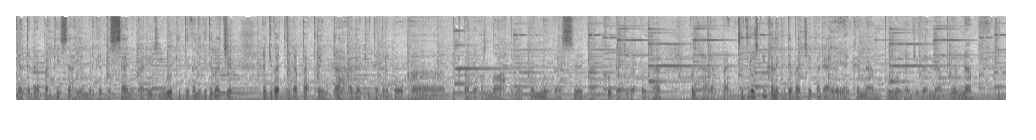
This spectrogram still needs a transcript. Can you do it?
yang terdapat kisah yang memberikan kesan pada jiwa kita kalau kita baca. Dan juga terdapat perintah agar kita berdoa kepada Allah dengan penuh rasa takut dan juga pengharapan. Seterusnya kalau kita baca pada ayat yang ke-60 dan juga 66, kita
